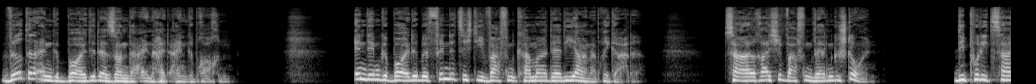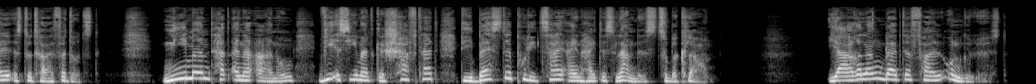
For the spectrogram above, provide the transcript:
wird in ein Gebäude der Sondereinheit eingebrochen. In dem Gebäude befindet sich die Waffenkammer der Diana-Brigade. Zahlreiche Waffen werden gestohlen. Die Polizei ist total verdutzt. Niemand hat eine Ahnung, wie es jemand geschafft hat, die beste Polizeieinheit des Landes zu beklauen. Jahrelang bleibt der Fall ungelöst.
